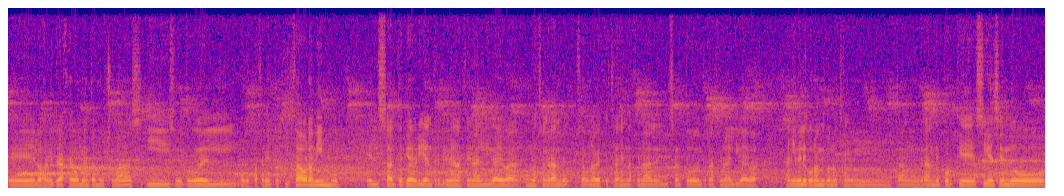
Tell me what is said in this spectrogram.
eh, los arbitrajes aumentan mucho más y sobre todo los desplazamientos. Quizá ahora mismo el salto que habría entre Primera Nacional y Liga EVA no es tan grande, o sea, una vez que estás en Nacional, el salto entre Nacional y Liga EVA a nivel económico no es tan, tan grande porque siguen siendo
